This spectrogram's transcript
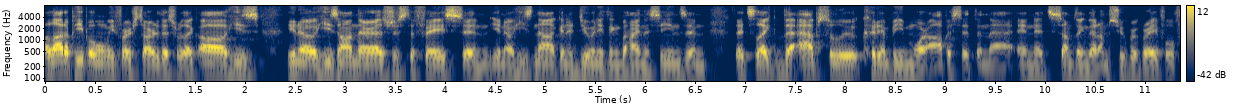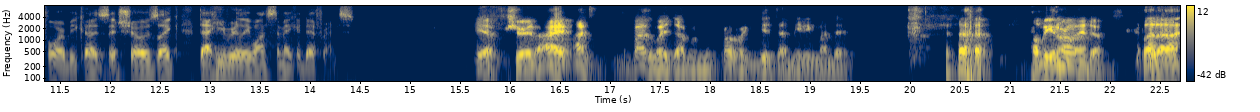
a lot of people when we first started this were like, oh, he's, you know, he's on there as just the face and, you know, he's not going to do anything behind the scenes. And it's like the absolute couldn't be more opposite than that. And it's something that I'm super grateful for because it shows like that he really wants to make a difference. Yeah, for sure. I, I by the way, Dom, I'm probably gonna be at that meeting Monday. I'll be in Orlando. But uh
